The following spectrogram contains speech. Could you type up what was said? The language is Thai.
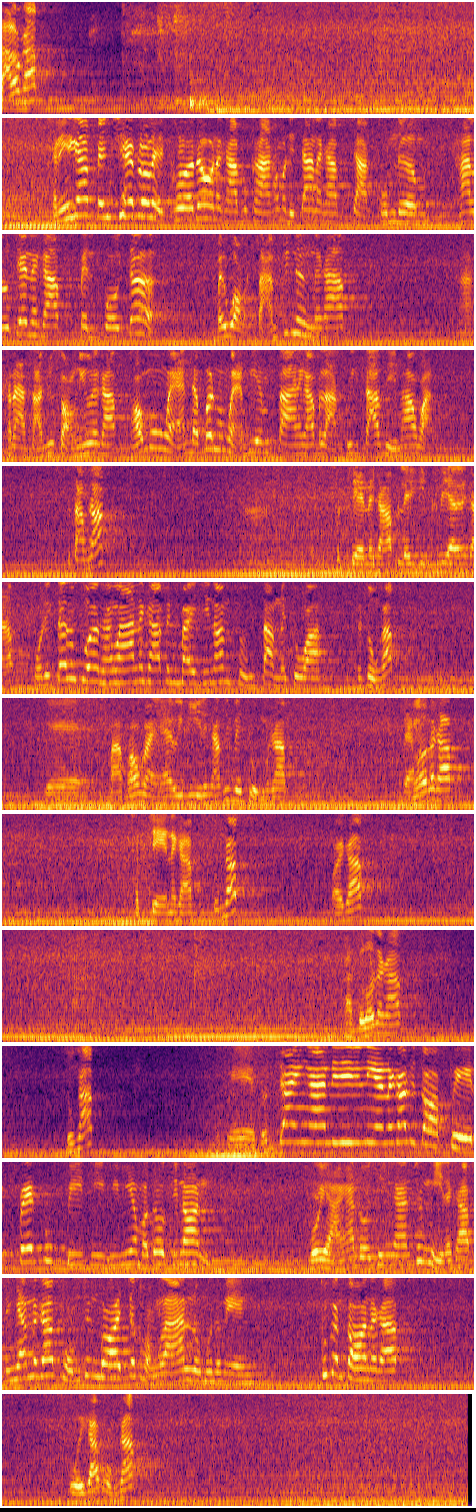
สาวแล้วครับคันนี้ครับเป็นเชฟโรเลตโคโลราโดนะครับ ลูกค้าเข้ามาติดตั้งนะครับ จากโคมเดิมฮาโลเจนนะครับ เป็นโปรเจคเตอร์ไบวอก 3.1 นะครับอ่าขนาด 3.2 นิ้วนะครับพร้อมวงแหวน ดับเบิลวงแหวน BM Style นะครับ หลักควิกสตาร์45 วัตต์ตามครับชัดเจนนะครับเลนกินเคลียร์นะครับโปรเจคเตอร์ทุกตัวทางร้านนะครับ เป็นไบซีนอนสูงต่ำในตัวเป็นสูงครับ โอเคมาพร้อมกับ LED นะครับที่เป็นสูงนะครับแต่งรถนะครับ ชัดเจนนะครับสูงครับปล่อยครับอ่านตัวรถนะครับ สูงครับ โอเค สนใจงานดีๆเนี่ยนะครับติดต่อเพจ Facebook BT Premium Motor s i n o n บริหารงานโดยทีมงานช่างหมีนะครับเน้นย้ำนะครับ ผมช่างบอยเจ้าของร้านลงมือทำเอง ทุกขั้นตอนนะครับ โอ้ยครับผมครับ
